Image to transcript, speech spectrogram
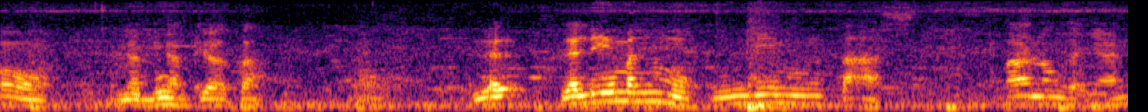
Oo. Lubog yata. Laliman mo, hindi mo taas. Paano ganyan?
